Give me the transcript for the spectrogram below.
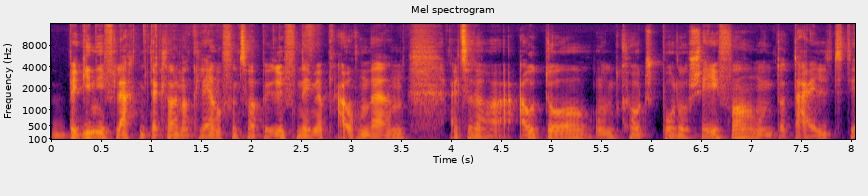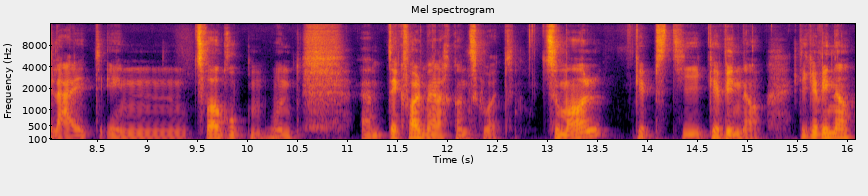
beginne ich vielleicht mit der kleinen Erklärung von zwei Begriffen, die wir brauchen werden. Also der Autor und Coach Bodo Schäfer unterteilt die Leute in zwei Gruppen und ähm, der gefällt mir eigentlich ganz gut. Zumal gibt es die Gewinner. Die Gewinner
